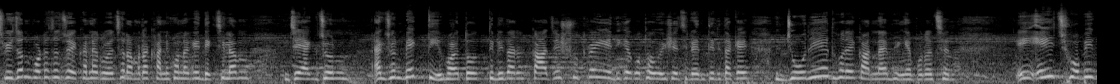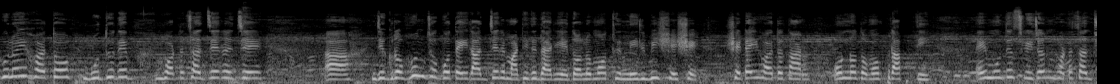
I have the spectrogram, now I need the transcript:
সৃজন ভট্টাচার্য এখানে রয়েছেন। আমরা খানিক্ষণ আগে দেখছিলাম যে একজন একজন ব্যক্তি হয়তো তিনি তার কাজের সূত্রেই এদিকে কোথাও এসেছিলেন। তিনি তাকে জড়িয়ে ধরে কান্নায় ভেঙে পড়েছেন। এই এই ছবিগুলোই হয়তো বুদ্ধদেব ভট্টাচার্যের যে যে গ্রহণযোগ্যতা এই রাজ্যের মাটিতে দাঁড়িয়ে, দলমত নির্বিশেষে, সেটাই হয়তো তার অন্যতম প্রাপ্তি। এই মুহূর্তে সৃজন ভট্টাচার্য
